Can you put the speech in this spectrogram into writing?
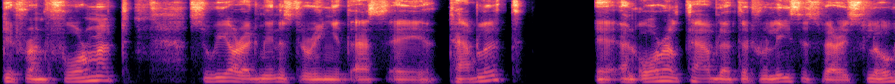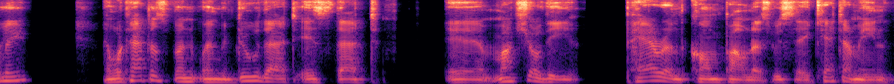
different format. So we are administering it as a tablet, uh, an oral tablet that releases very slowly. And what happens when, when we do that is that uh, much of the parent compound, as we say, ketamine,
